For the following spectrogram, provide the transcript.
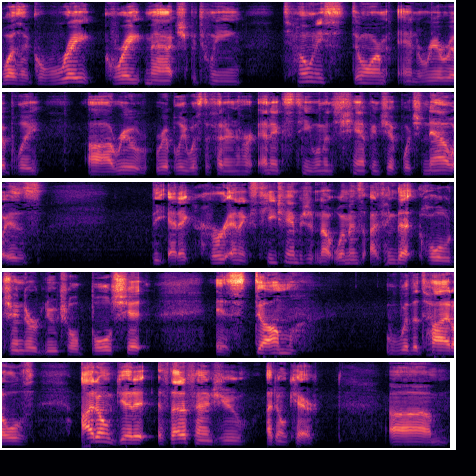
was a great great match between Toni Storm and Rhea Ripley. Uh, Rhea Ripley was defending her NXT Women's Championship, which now is the her NXT Championship, not women's. I think that whole gender neutral bullshit is dumb with the titles. I don't get it. If that offends you, I don't care. Um,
